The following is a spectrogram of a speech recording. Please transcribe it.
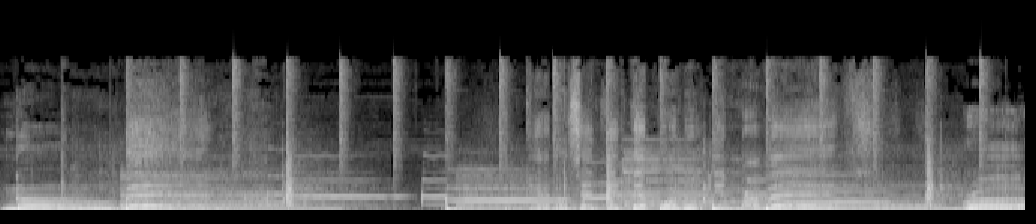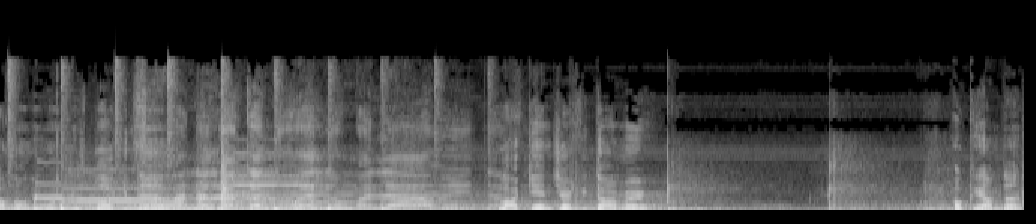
No. Ven, quiero sentirte por última vez. Bruh, I'm the only one who's blocking them. Sabanas blancas, nubes de humo en la vida. Lock in Jeffrey Dahmer. Okay, I'm done.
